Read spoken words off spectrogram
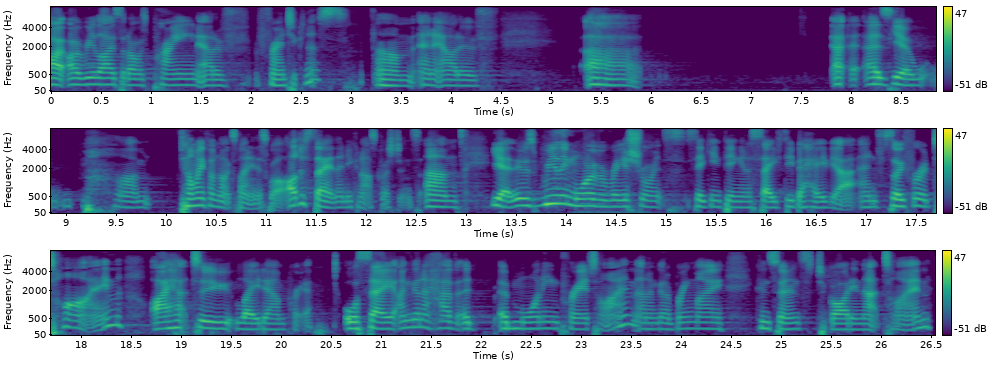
I, I, realized that I was praying out of franticness um, and out of uh, as yeah. Um, tell me if I'm not explaining this well. I'll just say it and then you can ask questions. Um, yeah, it was really more of a reassurance seeking thing and a safety behavior. And so for a time, I had to lay down prayer or say, I'm going to have a a morning prayer time and I'm going to bring my concerns to God in that time.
